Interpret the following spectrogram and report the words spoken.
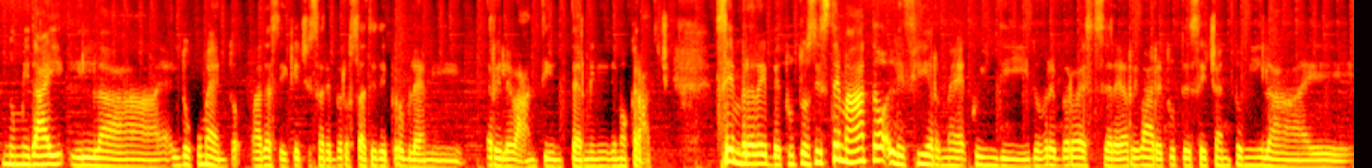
non mi dai il, il documento, vada sì che ci sarebbero stati dei problemi rilevanti in termini democratici. Sembrerebbe tutto sistemato, le firme quindi dovrebbero essere arrivare tutte 600.000 e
